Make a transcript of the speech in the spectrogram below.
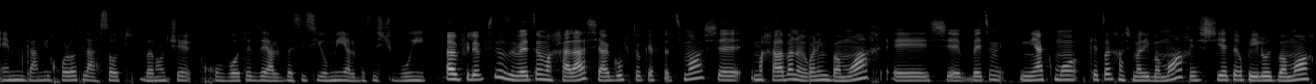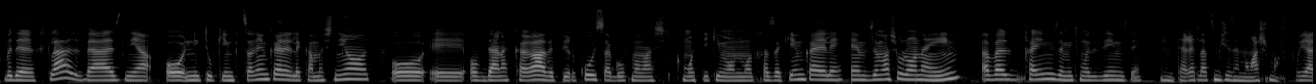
הן גם יכולות לעשות, בנות שחוות את זה על בסיס יומי, על בסיס שבועי? האפילפסיה זה בעצם מחלה שהגוף תוקף את עצמו, שמחלה בנוירונים במוח, אה, שבעצם נהיה כמו קצר חשמלי במוח, יש יתר פעילות במוח בדרך כלל, ואז נהיה או ניתוקים קצרים כאלה לכמה שניות, או אה, אובדן הכרה ופרכוס, הגוף ממש כמו טיקים מאוד מאוד חזקים כאלה. זה משהו לא נעים. אבל חיים עם זה, מתמודדים עם זה. אני מתארת לעצמי שזה ממש מפריע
